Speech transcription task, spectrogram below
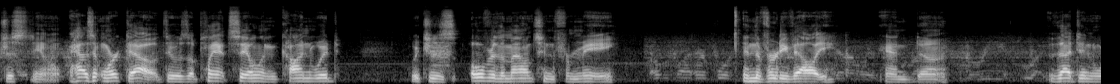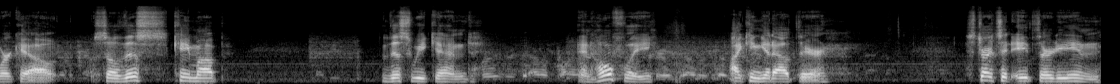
just, you know, hasn't worked out. There was a plant sale in Cottonwood, which is over the mountain for me in the Verde Valley, and uh, that didn't work out. So this came up this weekend, and hopefully I can get out there. Starts at 8.30 and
